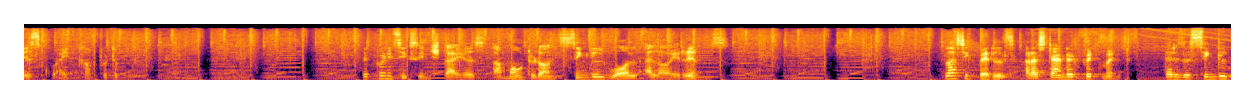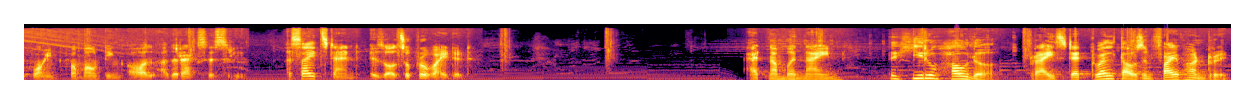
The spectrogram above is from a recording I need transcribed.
is quite comfortable. The 26 inch tires are mounted on single wall alloy rims. Plastic pedals are a standard fitment. There is a single point for mounting all other accessories. A side stand is also provided. At number 9, the Hero Howler, priced at 12,500.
